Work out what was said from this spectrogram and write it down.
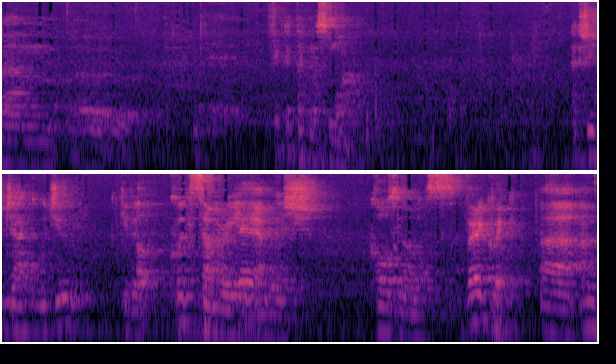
آه، فكرتك مسموعة Actually, Jack, would you give a Oh. quick summary Yeah, in yeah. English? Cole's notes. Very quick. Uh, I'm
